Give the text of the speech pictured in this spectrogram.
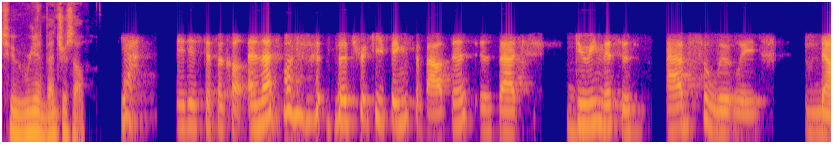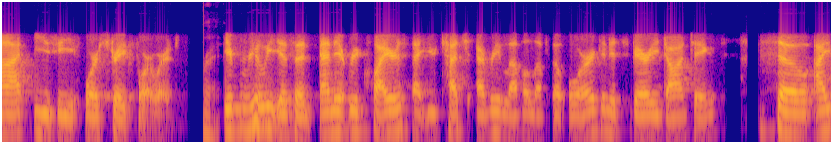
to reinvent yourself. Yeah, it is difficult, and that's one of the, the tricky things about this is that doing this is absolutely not easy or straightforward. Right. It really isn't. And it requires that you touch every level of the org, and it's very daunting. So I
